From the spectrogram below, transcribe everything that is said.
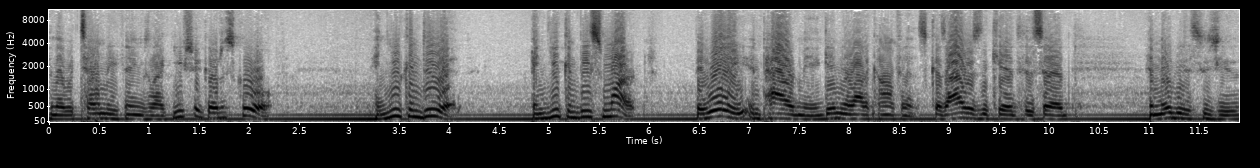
And they would tell me things like, you should go to school, and you can do it, and you can be smart. They really empowered me and gave me a lot of confidence because I was the kid who said, and maybe this is you,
